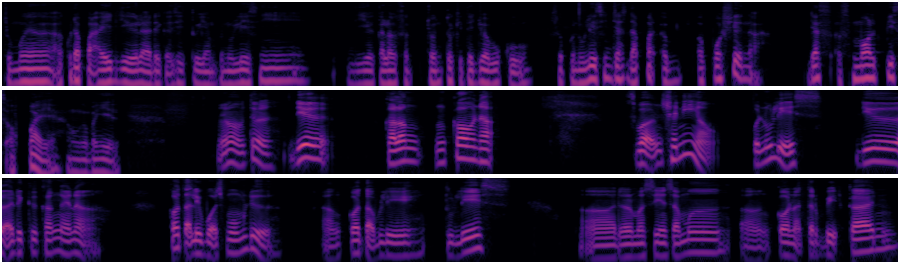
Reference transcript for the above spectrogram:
Cuma aku dapat idea lah dekat situ yang penulis ni dia kalau contoh kita jual buku. So penulis ni just dapat a, a portion lah. Just a small piece of pie lah orang panggil. Memang betul. Dia kalau engkau nak sebab macam ni tau. Penulis dia ada kekangan lah. Kau tak boleh buat semua benda. Ha, kau tak boleh tulis uh, dalam masa yang sama uh, kau nak terbitkan,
